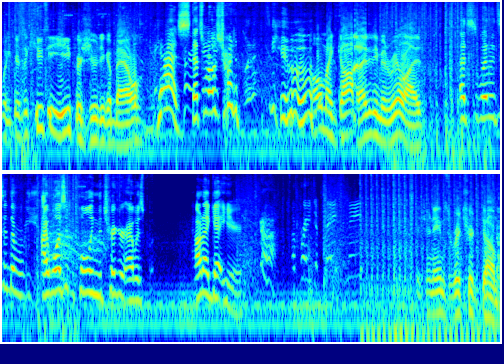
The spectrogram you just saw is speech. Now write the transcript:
Wait, there's a QTE for shooting a barrel? Yes, that's what I was trying to put to you. Oh my god, I didn't even realize. That's when it's in the. I wasn't pulling the trigger. I was. How'd I get here? Afraid to face me? Your name's Richard Dump.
